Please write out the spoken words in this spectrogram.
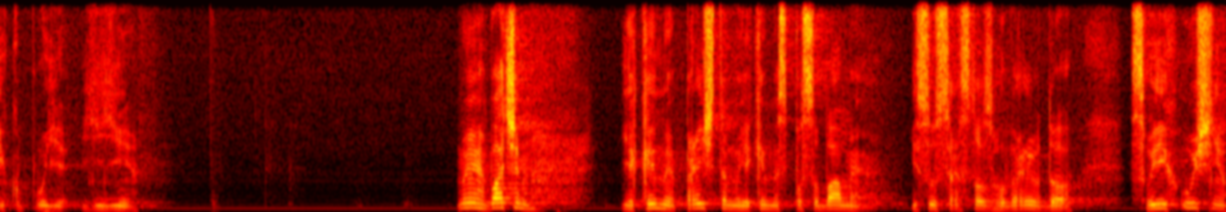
і купує її. Ми бачимо, якими причтами, якими способами Ісус Христос говорив до своїх учнів,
